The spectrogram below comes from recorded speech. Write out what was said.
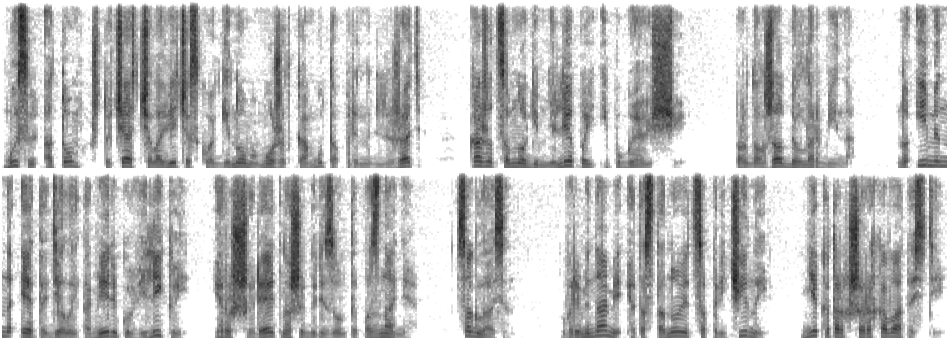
Мысль о том, что часть человеческого генома может кому-то принадлежать, кажется многим нелепой и пугающей, продолжал Беллармина. Но именно это делает Америку великой и расширяет наши горизонты познания. Согласен. Временами это становится причиной некоторых шероховатостей.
